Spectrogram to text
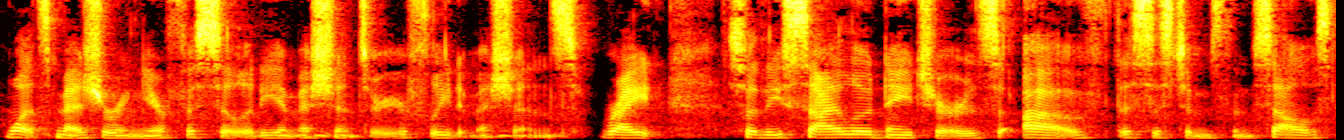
what's measuring your facility emissions or your fleet emissions, right? So these siloed natures of the systems themselves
